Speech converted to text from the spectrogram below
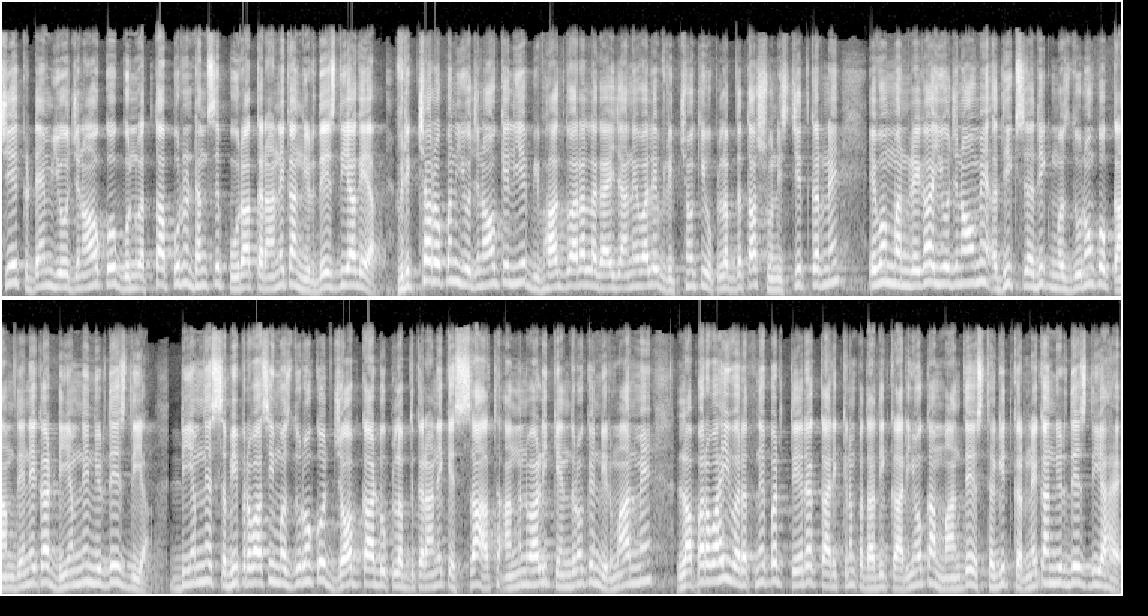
चेक डैम योजनाओं को गुणवत्तापूर्ण ढंग से पूरा कराने का निर्देश दिया गया। वृक्षारोपण योजनाओं के लिए विभाग द्वारा लगाए जाने वाले वृक्षों की उपलब्धता सुनिश्चित करने एवं मनरेगा योजनाओं में अधिक से अधिक मजदूरों को काम देने का डीएम ने निर्देश दिया। डीएम ने सभी प्रवासी मजदूरों को जॉब कार्ड उपलब्ध कराने के साथ आंगनबाड़ी केंद्रों के निर्माण में लापरवाही बरतने पर तेरह कार्यक्रम पदाधिकारियों का मानदेय स्थगित करने का निर्देश दिया है।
